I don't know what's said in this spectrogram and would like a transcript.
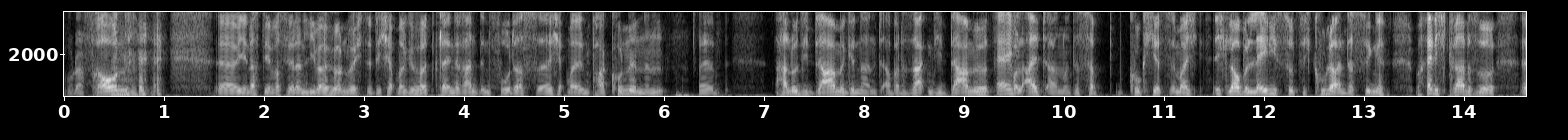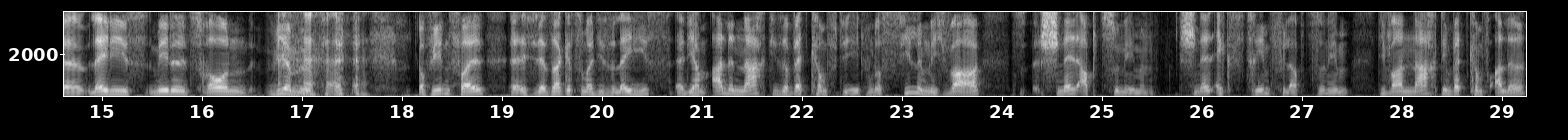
oder Frauen, äh, je nachdem, was ihr dann lieber hören möchtet. Ich habe mal gehört, kleine Randinfo, dass äh, ich habe mal ein paar Kundinnen, äh, Hallo die Dame genannt, aber da sagten die Dame hört sich Echt? voll alt an und deshalb gucke ich jetzt immer, ich, ich, glaube Ladies hört sich cooler an, deswegen meine ich gerade so, äh, Ladies, Mädels, Frauen, wie ihr mögt. Auf jeden Fall, äh, ich sage jetzt mal diese Ladies, äh, die haben alle nach dieser Wettkampfdiät, wo das Ziel nämlich war, schnell abzunehmen, schnell extrem viel abzunehmen, die waren nach dem Wettkampf alle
